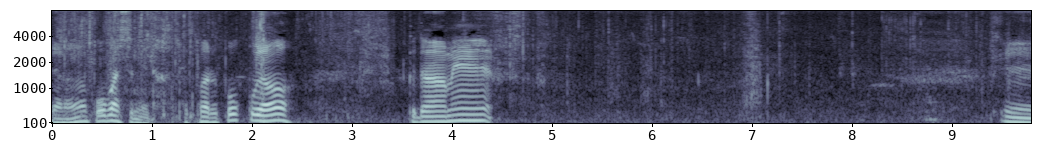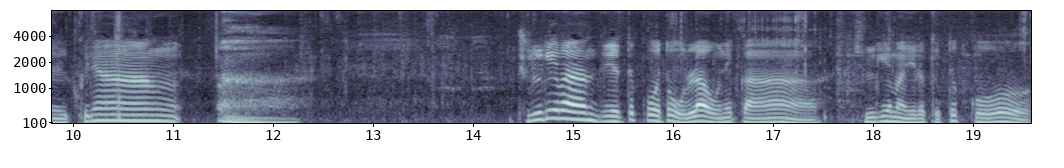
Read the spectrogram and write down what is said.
일단은 뽑았습니다. 대파를 뽑고요. 그 다음에 예, 그냥 아, 줄기만 이제 뜯고 또 올라오니까 줄기만 이렇게 뜯고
